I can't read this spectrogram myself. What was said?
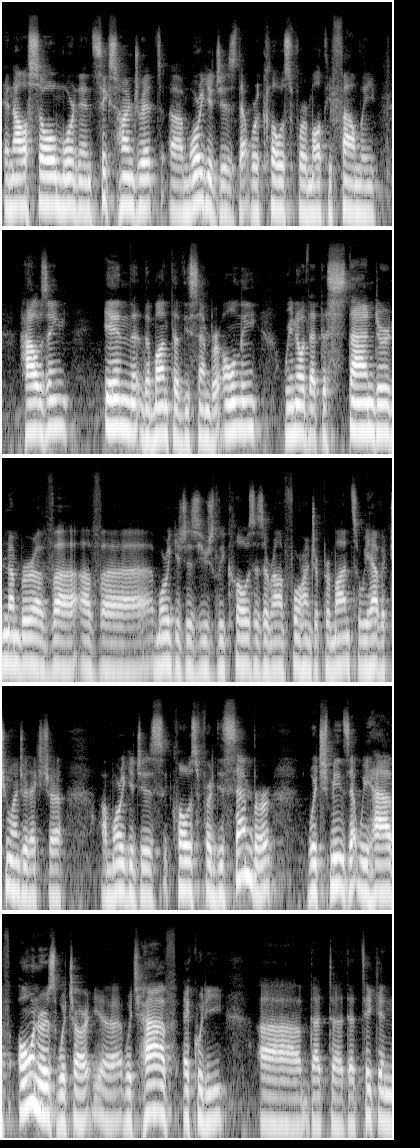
and also more than 600 uh, mortgages that were closed for multifamily housing in the month of December only, we know that the standard number of, uh, of uh, mortgages usually closes around 400 per month. So we have a 200 extra mortgages closed for December, which means that we have owners which, are, uh, which have equity uh, that, uh, that taken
